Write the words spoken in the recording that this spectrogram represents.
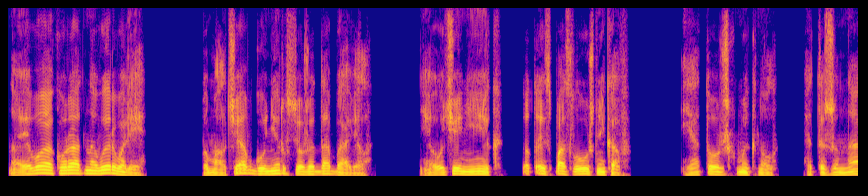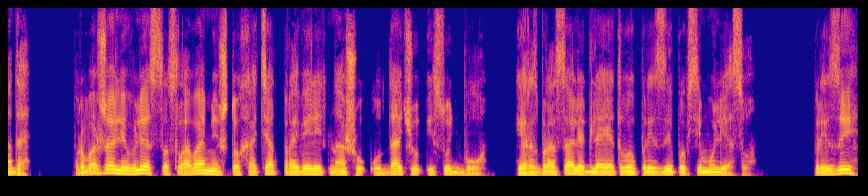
«Но его аккуратно вырвали». Помолчав, Гунир все же добавил. «Не ученик, кто-то из послушников». Я тоже хмыкнул. «Это же надо». Провожали в лес со словами, что хотят проверить нашу удачу и судьбу, и разбросали для этого призы по всему лесу. Призы,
